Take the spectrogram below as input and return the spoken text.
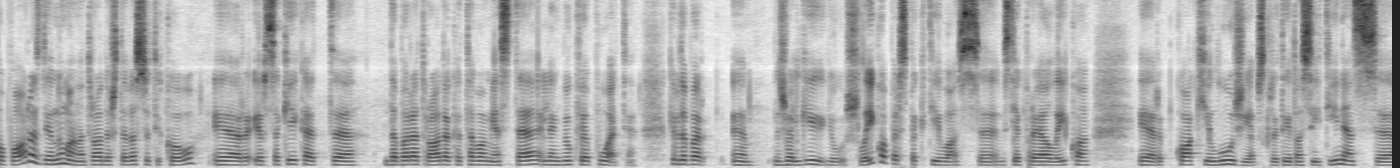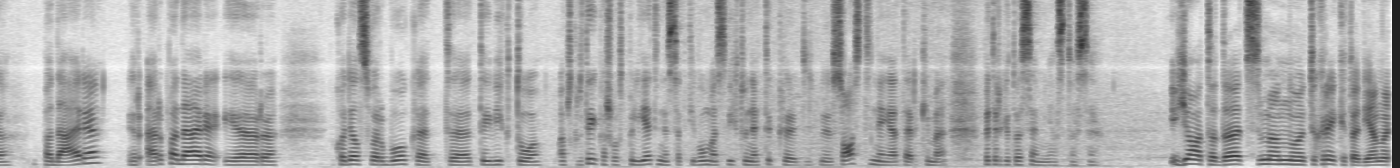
po poros dienų, man atrodo, aš tave sutikau ir, ir sakei, kad dabar atrodo, kad tavo mieste lengviau kvepuoti. Kaip dabar e, žvelgi jau iš laiko perspektyvos, e, vis tiek praėjo laiko ir kokį lūžį apskritai tos eitynės padarė ir ar padarė ir kodėl svarbu, kad tai vyktų apskritai kažkoks pilietinis aktyvumas vyktų ne tik sostinėje, tarkime, bet ir kitose miestuose. Jo, tada atsimenu, tikrai kitą dieną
